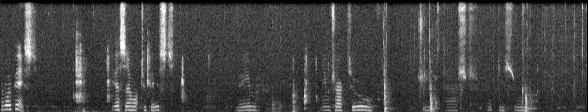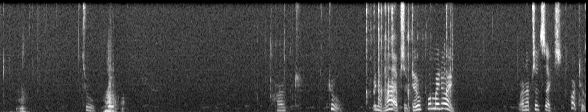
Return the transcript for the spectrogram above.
How do I paste? Yes, I want to paste. Name. Name track 2. Gcast episode 2. Part 2. Wait, no, not episode 2. What am I doing? We're on episode 6. Part 2.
